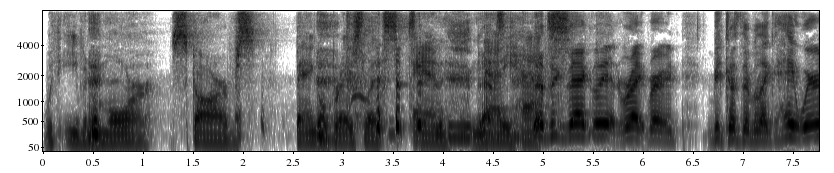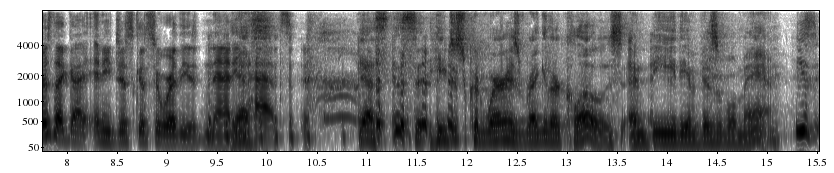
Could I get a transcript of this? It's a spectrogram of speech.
with even more scarves, bangle bracelets, and natty hats. That's exactly it. Right, right. Because they'll be like, "Hey, where is that guy?" And he just gets to wear these natty Yes. hats. Yes, this, he just could wear his regular clothes and be the invisible man. he's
